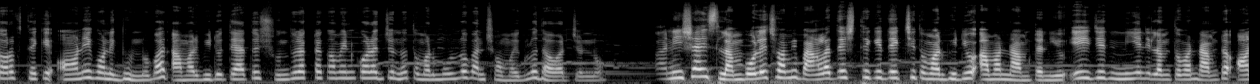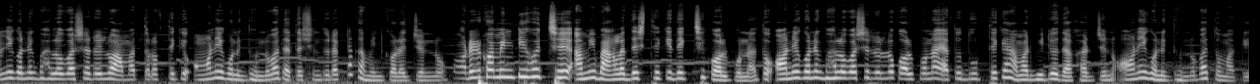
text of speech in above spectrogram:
তরফ থেকে অনেক অনেক ধন্যবাদ আমার ভিডিওতে এত সুন্দর একটা কমেন্ট করার জন্য, তোমার মূল্যবান সময়গুলো দেওয়ার জন্য। আনিশা ইসলাম বলেছ, আমি বাংলাদেশ থেকে দেখছি তোমার ভিডিও, আমার নামটা নিও। এই যে নিয়ে নিলাম তোমার নামটা, অনেক অনেক ভালোবাসা রইল। আমার তরফ থেকে অনেক অনেক ধন্যবাদ এত সুন্দর একটা কমেন্ট করার জন্য। পরের কমেন্টটি হচ্ছে, আমি বাংলাদেশ থেকে দেখছি কল্পনা। তো অনেক অনেক ভালোবাসা রইল কল্পনা, এত দূর থেকে আমার ভিডিও দেখার জন্য। অনেক অনেক ধন্যবাদ তোমাকে।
